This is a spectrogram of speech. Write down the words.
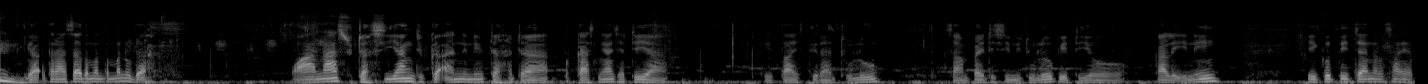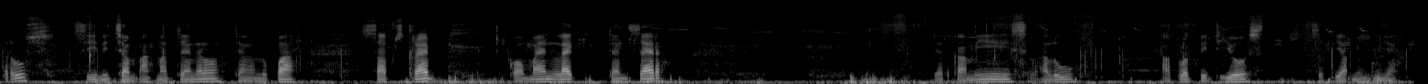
nggak terasa teman-teman udah panas sudah siang juga ini udah ada bekasnya jadi ya kita istirahat dulu. Sampai di sini dulu video kali ini. Ikuti channel saya terus. Sini jam Ahmad channel. Jangan lupa subscribe komen like dan share. Biar kami selalu upload video setiap minggunya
